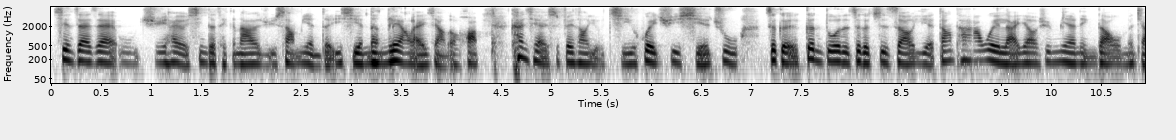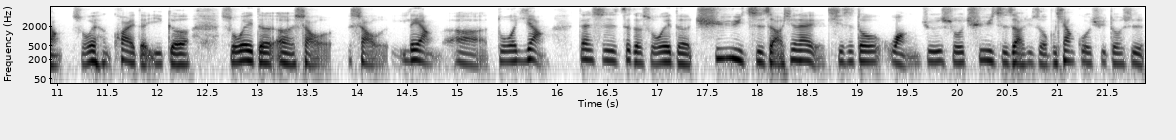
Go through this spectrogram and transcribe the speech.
现在在五 G 还有新的 technology 上面的一些能量来讲的话，看起来是非常有机会去协助这个更多的这个制造业，当它未来还要去面临到。我们讲所谓很快的一个所谓的呃少少量呃多样，但是这个所谓的区域制造，现在其实都往就是说区域制造去走，不像过去都是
